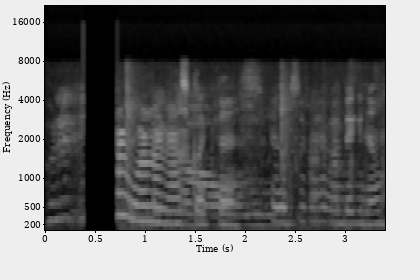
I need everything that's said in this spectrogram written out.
put it in, I wore my mask like this. It looks like I have a big nose.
